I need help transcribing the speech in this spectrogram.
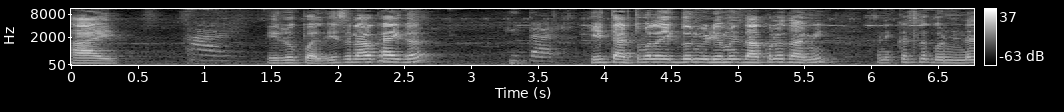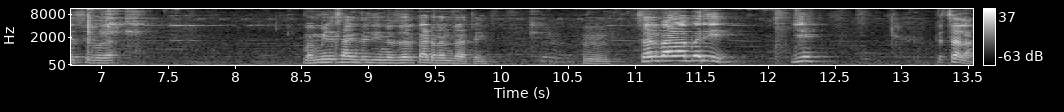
हाय. हे रुपल. हिचं नाव काय ग? हे तर तुम्हाला एक दोन व्हिडिओमध्ये दाखवलं होतं आम्ही. आणि कसलं गुंडस आहे बघा. मम्मीला सांगते ती नजर काढ राहते हम्म. चल बाळा परी. ये. तर चला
